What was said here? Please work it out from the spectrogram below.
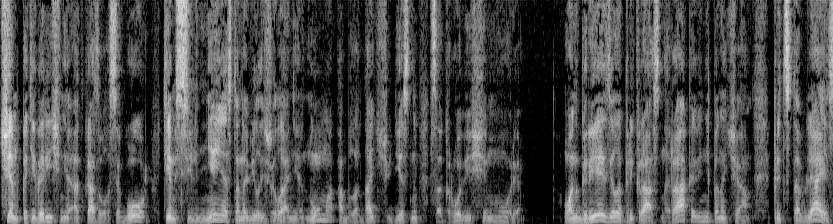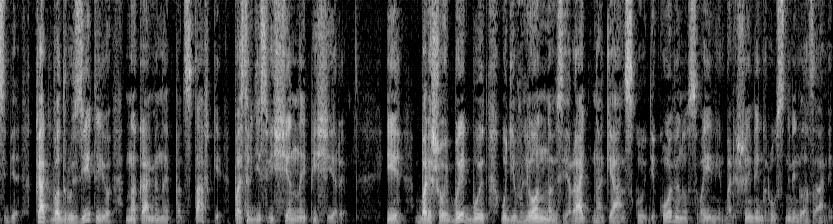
чем категоричнее отказывался Гор, тем сильнее становилось желание Нума обладать чудесным сокровищем моря. Он грезил о прекрасной раковине по ночам, представляя себе, как водрузит ее на каменной подставке посреди священной пещеры. И большой бык будет удивленно взирать на океанскую диковину своими большими грустными глазами.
